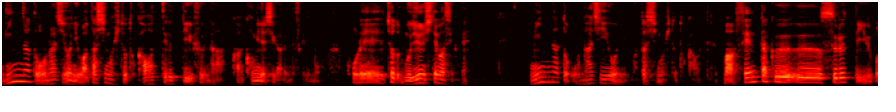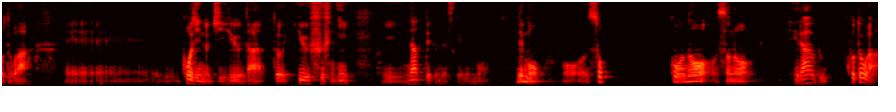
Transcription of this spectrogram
ー、みんなと同じように私も人と変わってるっていうふうなコミュニティがあるんですけどもこれちょっと矛盾してますよね。みんなと同じように私も人と変わってる。まあ選択するっていうことは、えー個人の自由だというふうになってるんですけれどもでもそこのその選ぶことが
